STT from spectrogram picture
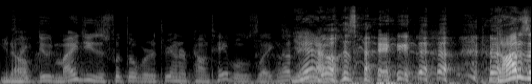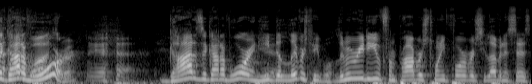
You know, Like, dude, my Jesus flipped over 300 pound tables like nothing. Yeah. You know? Like, God is a God of war. yeah. God is a God of war and he Yeah. delivers people. Let me read to you from Proverbs 24, verse 11. It says,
